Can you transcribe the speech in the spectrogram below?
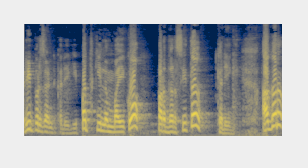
रिप्रेजेंट करेगी। पथ की लंबाई को प्रदर्शित करेगी। अगर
